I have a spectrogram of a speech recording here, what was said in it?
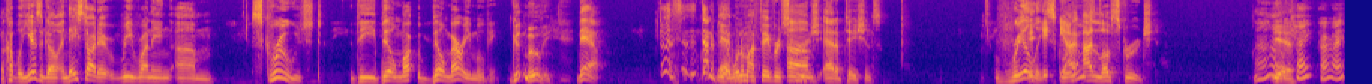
a couple of years ago, and they started rerunning um Scrooged, the Bill Mur- Bill Murray movie. Good movie. Now, it's not a bad. Yeah, one of my favorite Um, Scrooge adaptations. really It- it-. I, I love Scrooged. oh, yeah. okay, all right.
